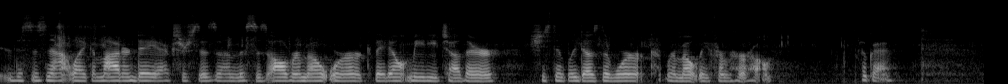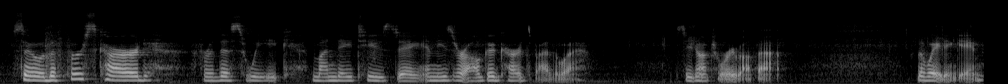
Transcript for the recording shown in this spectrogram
this is not like a modern day exorcism. This is all remote work. They don't meet each other. She simply does the work remotely from her home. Okay. So the first card for this week, Monday, Tuesday, and these are all good cards, by the way. So you don't have to worry about that. The waiting game.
